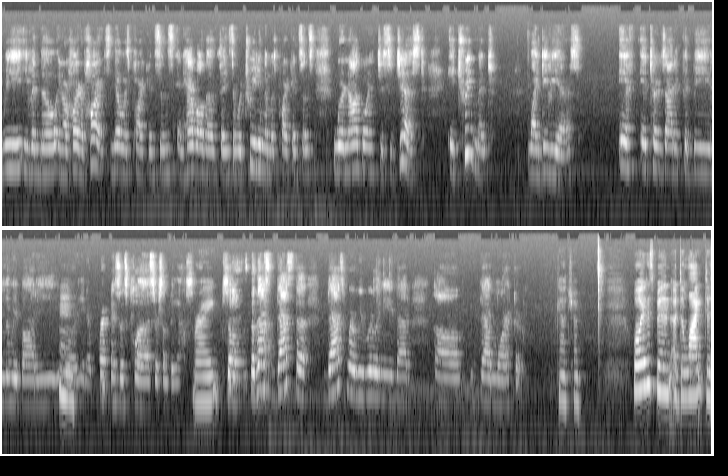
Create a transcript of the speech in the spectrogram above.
we, even though in our heart of hearts know as Parkinson's and have all the things and we're treating them as Parkinson's, we're not going to suggest a treatment like DBS if it turns out it could be Lewy body mm. or you know Parkinson's plus or something else. Right. So so that's that's the that's where we really need that that marker. Gotcha. Well, it has been a delight to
